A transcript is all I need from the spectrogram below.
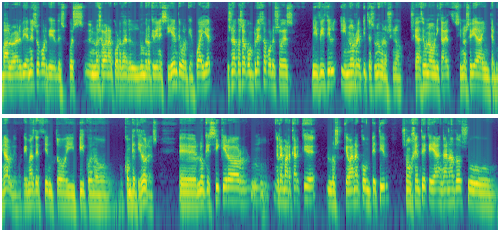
valorar bien eso porque después no se van a acordar el número que viene siguiente o el que fue ayer. Es una cosa compleja, por eso es difícil y no repites el número, sino se hace una única vez, si no sería interminable, porque hay más de ciento y pico ¿no? competidores. Eh, lo que sí quiero remarcar que los que van a competir son gente que ya han ganado su,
